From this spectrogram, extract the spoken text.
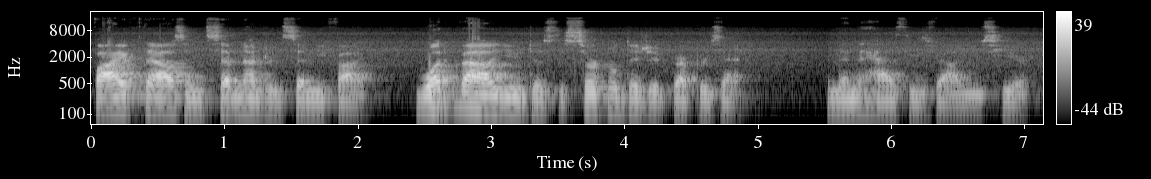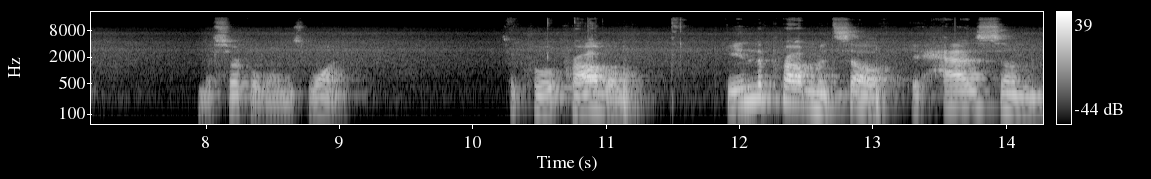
5,775. What value does the circle digit represent? And then it has these values here. And the circle one is 1. It's a cool problem. In the problem itself, it has some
